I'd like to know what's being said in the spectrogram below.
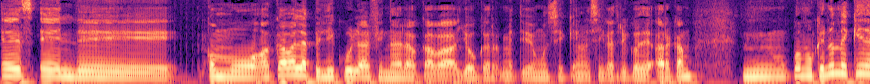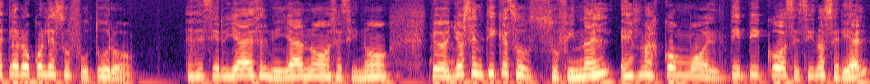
es el de como acaba la película, al final acaba Joker metido en, un, en el psiquiátrico de Arkham, mm, como que no me queda claro cuál es su futuro. Es decir, ya es el villano, asesinó, pero yo sentí que su, su final es más como el típico asesino serial,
